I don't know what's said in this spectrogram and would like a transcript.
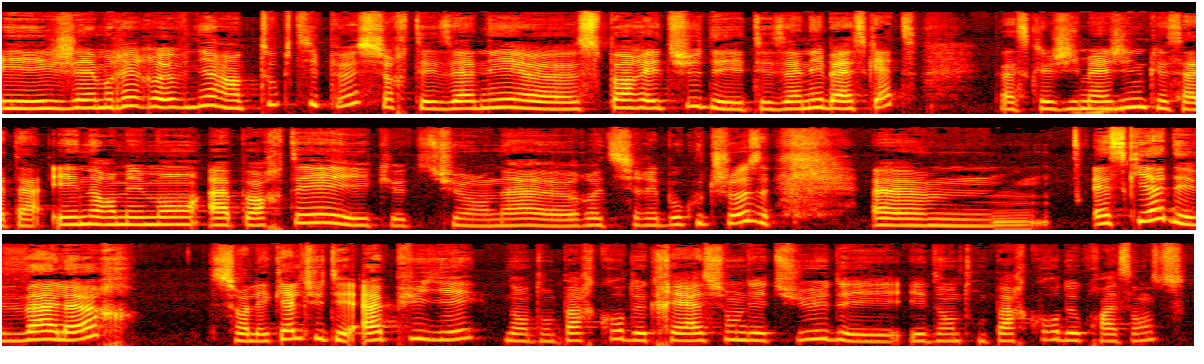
Et j'aimerais revenir un tout petit peu sur tes années euh, sport-études et tes années basket, parce que j'imagine que ça t'a énormément apporté et que tu en as euh, retiré beaucoup de choses. Est-ce qu'il y a des valeurs sur lesquelles tu t'es appuyé dans ton parcours de création d'études et, dans ton parcours de croissance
